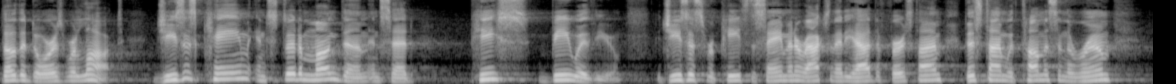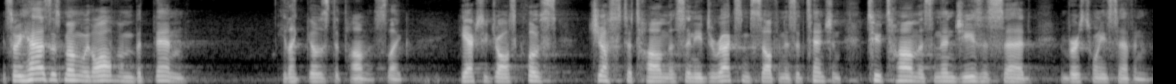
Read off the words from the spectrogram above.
though the doors were locked. Jesus came and stood among them and said, Peace be with you. Jesus repeats the same interaction that he had the first time, this time with Thomas in the room. And so he has this moment with all of them, but then he like goes to Thomas. Like he actually draws close just to Thomas and he directs himself and his attention to Thomas. And then Jesus said in verse 27,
